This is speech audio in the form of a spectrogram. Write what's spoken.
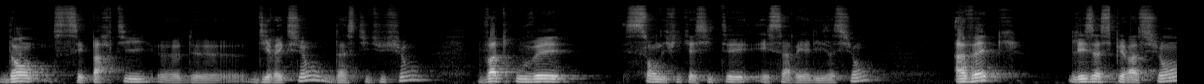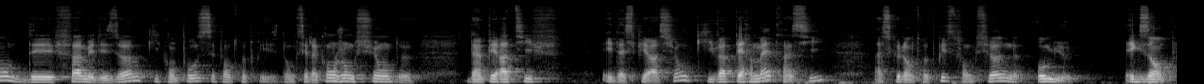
dans ces parties euh, de direction, d'institution, va trouver son efficacité et sa réalisation avec les aspirations des femmes et des hommes qui composent cette entreprise. Donc c'est la conjonction d'impératifs et d'aspirations qui va permettre ainsi à ce que l'entreprise fonctionne au mieux. Exemple,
